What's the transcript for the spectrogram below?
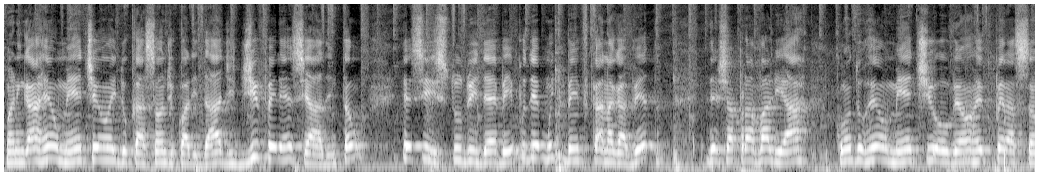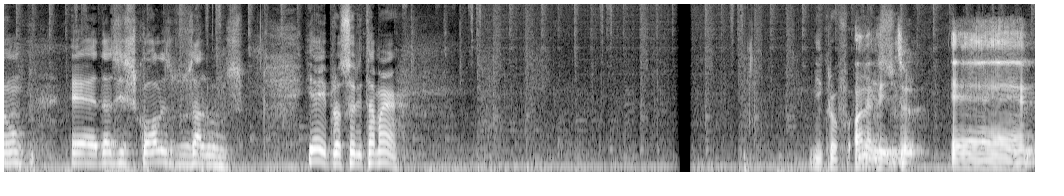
Maringá realmente é uma educação de qualidade diferenciada. Então, esse estudo IDEB aí poderia muito bem ficar na gaveta, deixar para avaliar quando realmente houver uma recuperação é, das escolas dos alunos. E aí, professor Itamar? Microfone. Olha, Vitor, é,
